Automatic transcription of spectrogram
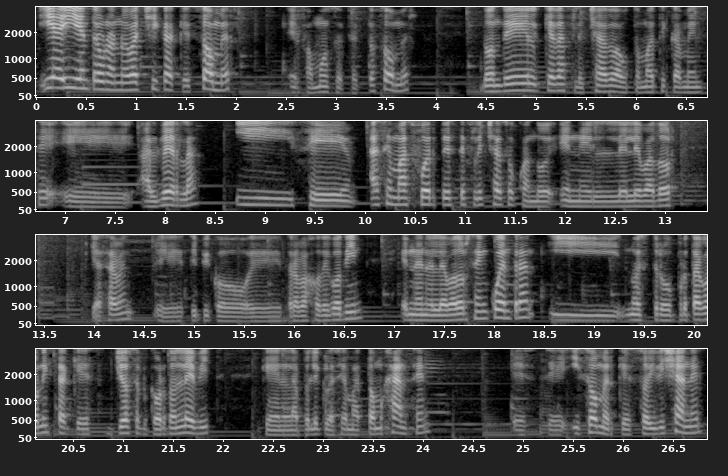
Y ahí entra una nueva chica que es Summer, el famoso efecto Summer, donde él queda flechado automáticamente eh, al verla y se hace más fuerte este flechazo cuando en el elevador ya saben, eh, típico eh, trabajo de Godín. En el elevador se encuentran y nuestro protagonista, que es Joseph Gordon-Levitt, que en la película se llama Tom Hansen, este, y Sommer, que es Zoe de Chanel,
